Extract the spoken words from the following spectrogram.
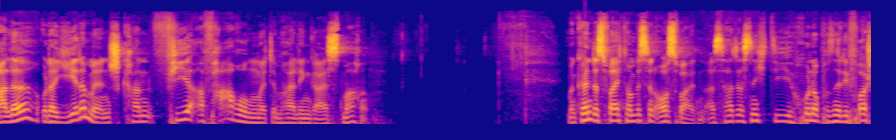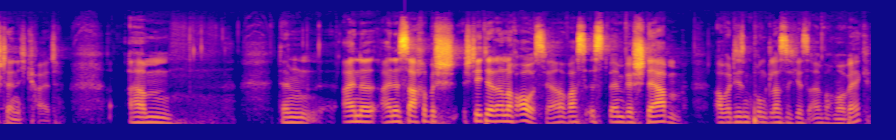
alle oder jeder Mensch kann vier Erfahrungen mit dem Heiligen Geist machen. Man könnte es vielleicht noch ein bisschen ausweiten. Also hat es nicht die hundertprozentige Vollständigkeit. Ähm, denn eine, eine Sache steht ja dann noch aus. Ja? Was ist, wenn wir sterben? Aber diesen Punkt lasse ich jetzt einfach mal weg.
